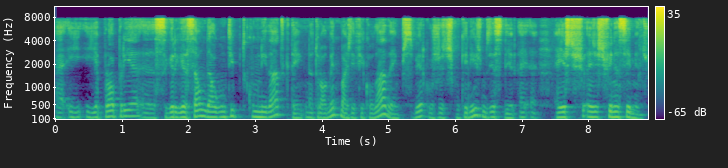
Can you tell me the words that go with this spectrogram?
eh, e, a própria eh, segregação de algum tipo de comunidade que tem naturalmente mais dificuldade em perceber com estes mecanismos e aceder a, estes financiamentos.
